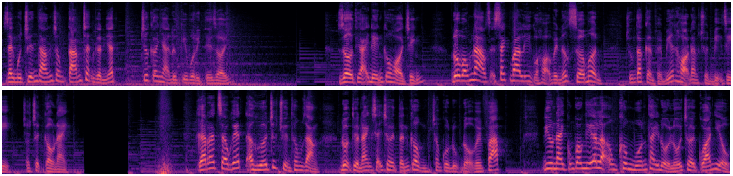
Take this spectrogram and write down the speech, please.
giành một chiến thắng trong 8 trận gần nhất trước các nhà đương kim vô địch thế giới. Giờ thì hãy đến câu hỏi chính. Đội bóng nào sẽ xách vali của họ về nước sớm hơn? Chúng ta cần phải biết họ đang chuẩn bị gì cho trận cầu này. Gareth Southgate đã hứa trước truyền thông rằng đội tuyển Anh sẽ chơi tấn công trong cuộc đụng độ với Pháp. Điều này cũng có nghĩa là ông không muốn thay đổi lối chơi quá nhiều,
